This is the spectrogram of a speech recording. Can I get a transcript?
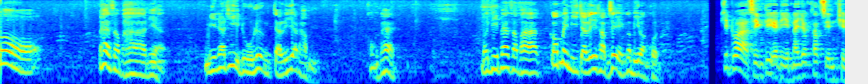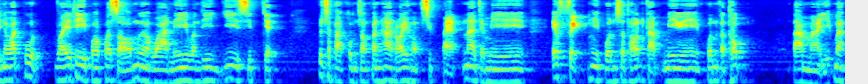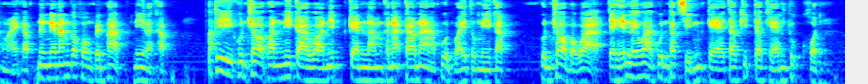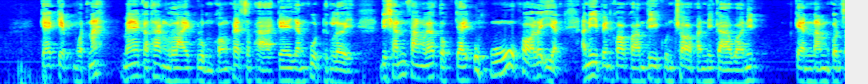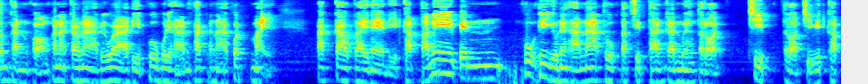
ก็แพทยสภาเนี่ย มีหน้าที่ดูเรื่องจริยธรรมของแพทย์ บางทีแพทยสภาก็ไม่มีจริยธรรมเสียเองก็มีบางคน คิดว่าสิ่งที่อดีตนายกทักษิณชินวัตรพูดไว้ที่ปปสเมื่อวานนี้วันที่ 27 พฤษภาคม 2568 น่าจะมีเอฟเฟกต์มีผลสะท้อนกลับมีผลกระทบตามมาอีกมากมายครับ หนึ่งในนั้นก็คงเป็นภาพนี่แหละครับ ที่คุณช่อพันนิกาวานิชแกนนำคณะก้าวหน้าพูดไว้ตรงนี้ครับ คุณช่อบอกว่าจะเห็นเลยว่าคุณทักษิณแกเจ้าคิดเจ้าแขนทุกคน แกเก็บหมดนะ แม้กระทั่งลายกลุ่มของแพทยสภาแกยังพูดถึงเลย ดิฉันฟังแล้วตกใจอู้หูพ่อละเอียด อันนี้เป็นข้อความที่คุณช่อพันนิกาวานิชแกนนำคนสำคัญของคณะก้าวหน้า หรือว่าอดีตผู้บริหารพรรคอนาคตใหม่พรรคก้าวไกลในอดีตครับ ตอนนี้เป็น ผู้ที่อยู่ในฐานะถูกตัดสิทธิ์ทางการเมืองตลอดชีพตลอดชีวิตครับ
